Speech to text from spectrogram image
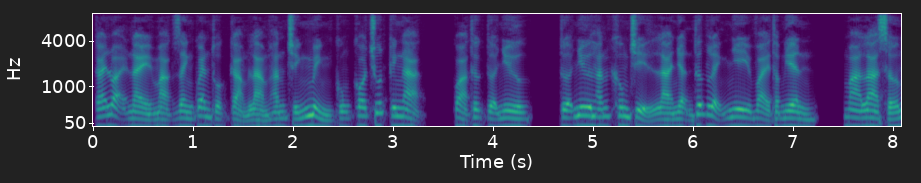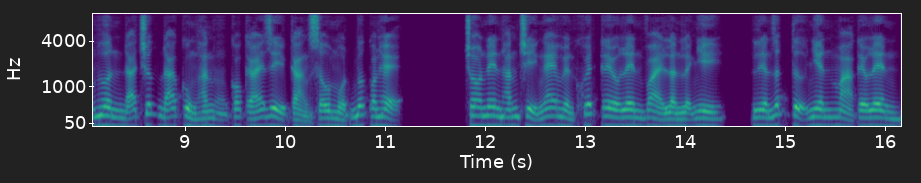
cái loại này mạc danh quen thuộc cảm làm hắn chính mình cũng có chút kinh ngạc, quả thực tựa như, tựa như hắn không chỉ là nhận thức lệnh nhi vài thập niên, mà là sớm hơn đã trước đã cùng hắn có cái gì càng sâu một bước quan hệ. Cho nên hắn chỉ nghe huyền khuyết kêu lên vài lần lệnh nhi, liền rất tự nhiên mà kêu lên,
